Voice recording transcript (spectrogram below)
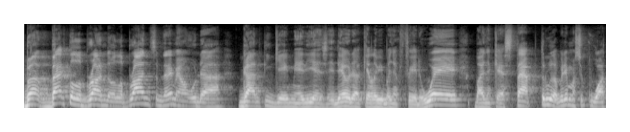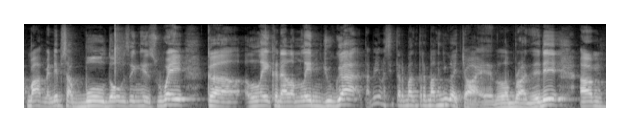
But back to LeBron though. LeBron sebenarnya memang udah ganti game dia sih. Dia udah kayak lebih banyak fade away, banyak kayak step through. Tapi dia masih kuat banget, man. Dia bisa bulldozing his way ke lane, ke dalam lane juga. Tapi masih terbang-terbang juga coy. LeBron. Jadi um,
